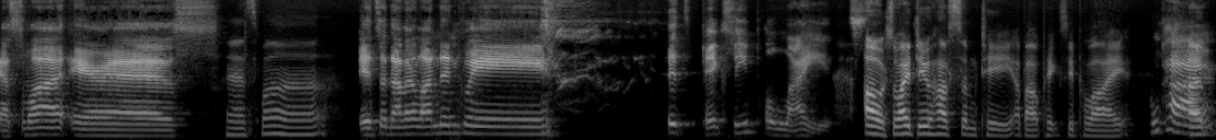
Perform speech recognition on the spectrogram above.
guess what, Eris? That's what. It's another London queen. it's Pixie Polite. Oh, so I do have some tea about Pixie Polite. Okay. Um,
